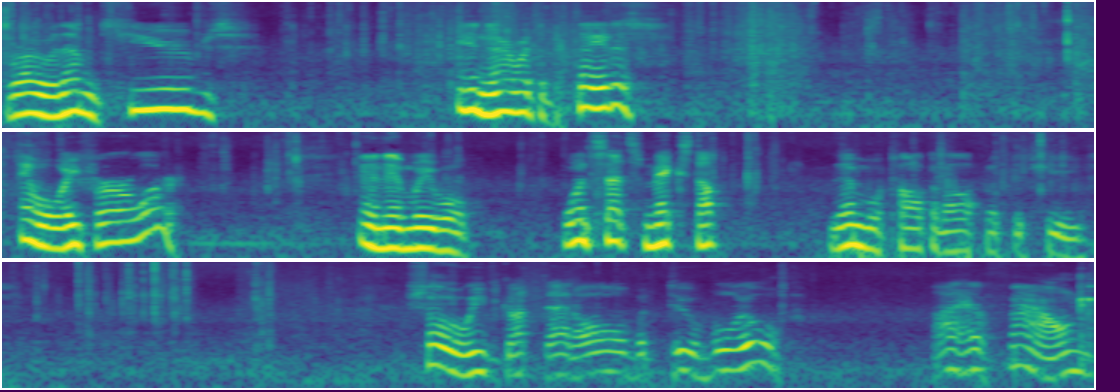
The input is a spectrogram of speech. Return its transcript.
Throw them cubes in there with the potatoes. And we'll wait for our water. And then we will, once that's mixed up, then we'll top it off with the cheese. So we've got that all but to a boil. I have found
